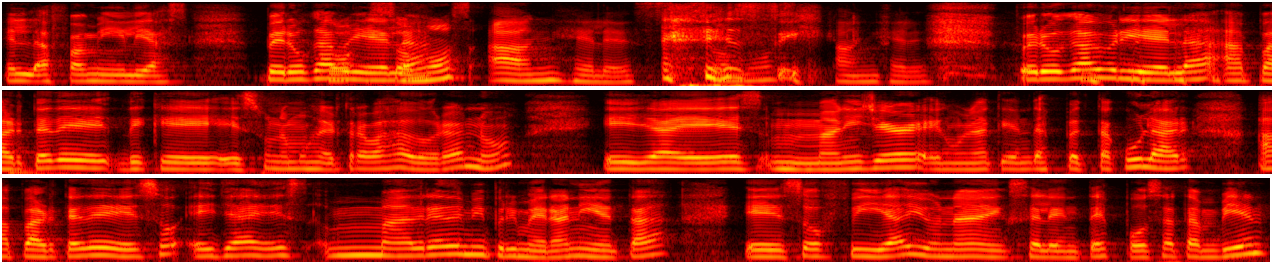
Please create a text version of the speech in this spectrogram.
en las familias. Pero Gabriela... Somos ángeles. Somos sí. ángeles. Pero Gabriela, aparte de, que es una mujer trabajadora, ¿no? Ella es manager en una tienda espectacular. Aparte de eso, ella es madre de mi primera nieta, Sofía, y una excelente esposa también.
